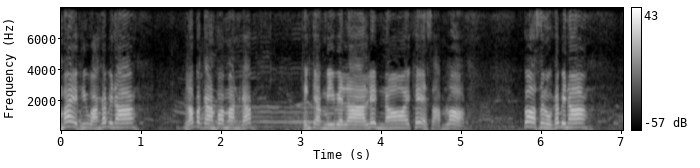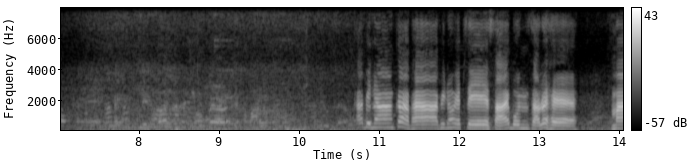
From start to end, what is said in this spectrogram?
ไม่ผิดหวังครับพี่น้อง รับประกันความมันครับ ถึงจะมีเวลาเล่นน้อยแค่สามรอบ ก็สนุกครับพี่น้อง ครับพี่น้องก็พาพี่น้องเอฟซีสายบุญสายรถแห่มา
